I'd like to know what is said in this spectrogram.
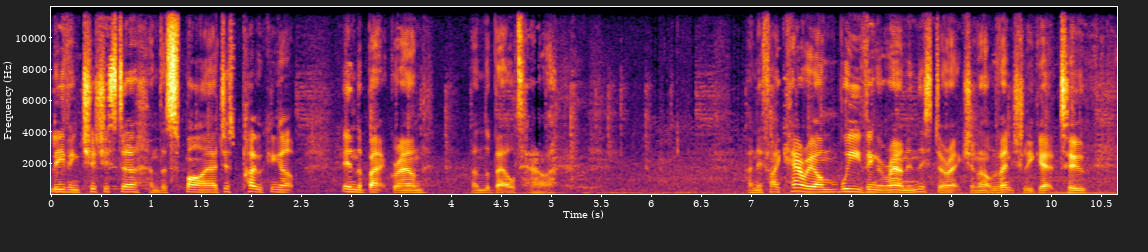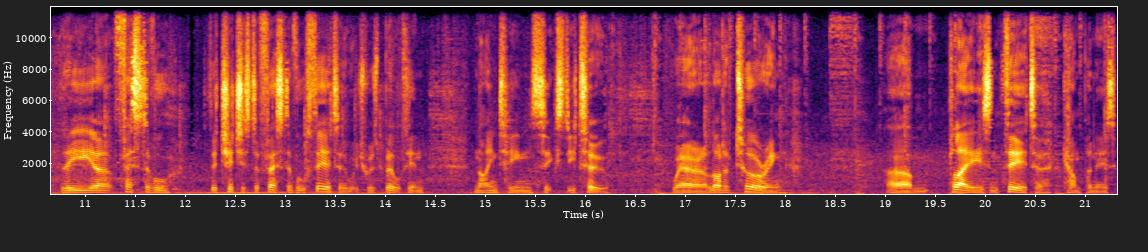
leaving Chichester and the spire just poking up in the background and the bell tower. And if I carry on weaving around in this direction, I'll eventually get to the uh, festival, the Chichester Festival Theatre, which was built in 1962, where a lot of touring um, plays and theatre companies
